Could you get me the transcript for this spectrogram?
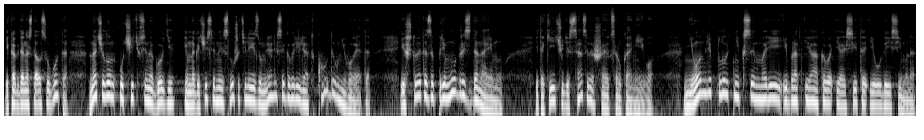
И когда настала суббота, начал он учить в синагоге, и многочисленные слушатели изумлялись и говорили: "Откуда у него это? И что это за премудрость дана ему? И такие чудеса совершаются руками его?" Не он ли плотник, сын Марии и брат Иакова, и Осита, Иуда и Симона?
